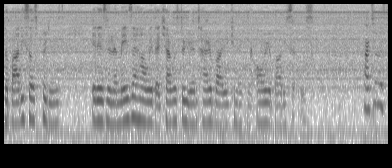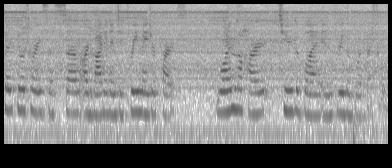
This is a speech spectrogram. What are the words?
the body cells produce. It is an amazing highway that travels through your entire body, connecting all your body cells. Parts of the circulatory system are divided into three major parts. One, the heart, two, the blood, and three, the blood vessels.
